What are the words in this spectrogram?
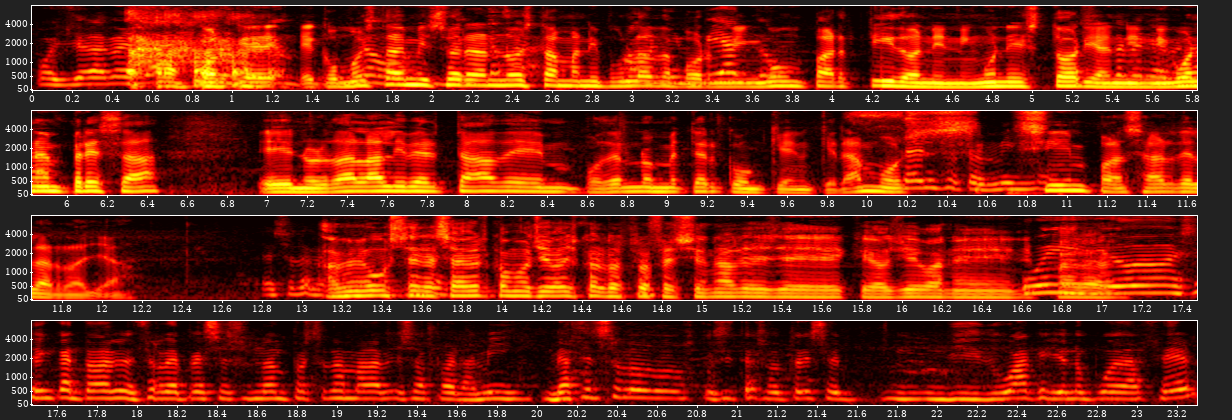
Pues yo la verdad. Porque eh, como esta emisora no está manipulada por ningún partido, ni ninguna historia, ni ninguna verdad. empresa, eh, nos da la libertad de podernos meter con quien queramos sin pasar de la raya. A mí me gustaría saber cómo lleváis con los profesionales de- que os llevan en, Uy, para... yo estoy encantada en el CRPS, es una persona maravillosa para mí. Me hacen solo dos cositas o tres individual que yo no puedo hacer,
